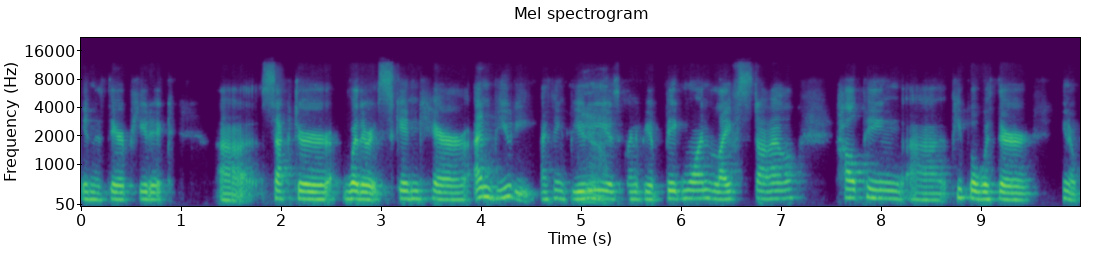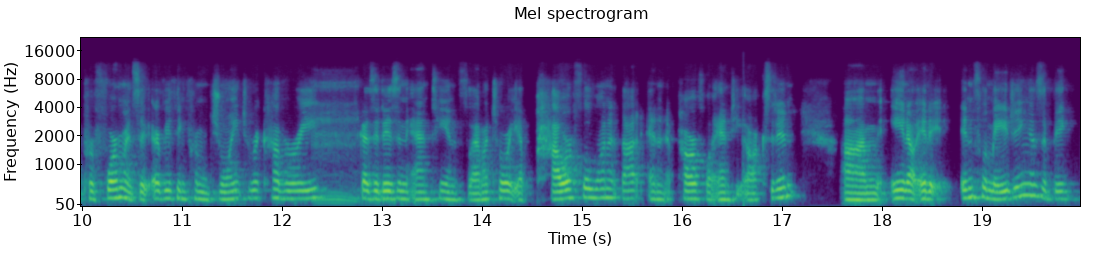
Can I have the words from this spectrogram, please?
in the therapeutic uh, sector, whether it's skincare and beauty. I think beauty yeah. is going to be a big one, lifestyle, helping uh, people with their you know, performance, of everything from joint recovery, mm. because it is an anti-inflammatory, a powerful one at that, and a powerful antioxidant. Um, you know, it, inflammaging is a big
